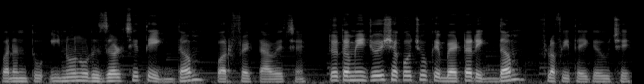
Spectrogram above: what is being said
પરંતુ ઈનોનું રિઝલ્ટ છે તે એકદમ પરફેક્ટ આવે છે. તો તમે જોઈ શકો છો કે બેટર એકદમ ફ્લફી થઈ ગયું છે.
